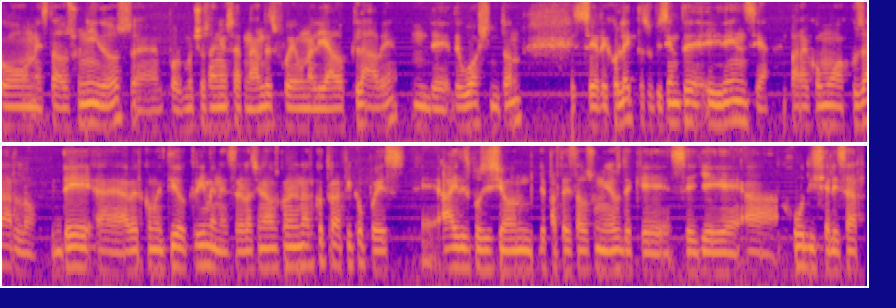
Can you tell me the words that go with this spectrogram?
con Estados Unidos. Eh, por muchos años Hernández fue un aliado clave de, Washington. Se recolecta suficiente evidencia para cómo acusarlo de eh, haber cometido crímenes relacionados con el narcotráfico, pues eh, hay disposición de parte de Estados Unidos de que se llegue a judicializar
